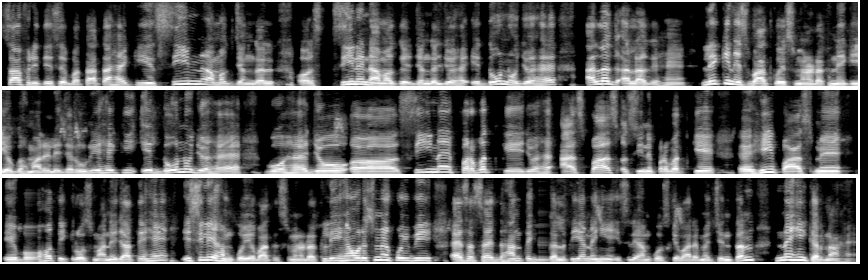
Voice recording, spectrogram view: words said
साफ़ रीति से बताता है कि सीन नामक जंगल और सीन नामक जंगल जो है, ये दोनों जो है अलग अलग हैं। लेकिन इस बात को स्मरण रखने की योग हमारे लिए ज़रूरी है कि ये दोनों जो है, वो है जो सीन पर्वत के जो है आसपास और सीने पर्वत के ही पास में ये बहुत ही क्लोज माने जाते हैं इसलिए हमको ये बात इसमें रख ली है और इसमें कोई भी ऐसा सैद्धांतिक गलतियाँ नहीं है इसलिए हमको उसके बारे में चिंतन नहीं करना है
